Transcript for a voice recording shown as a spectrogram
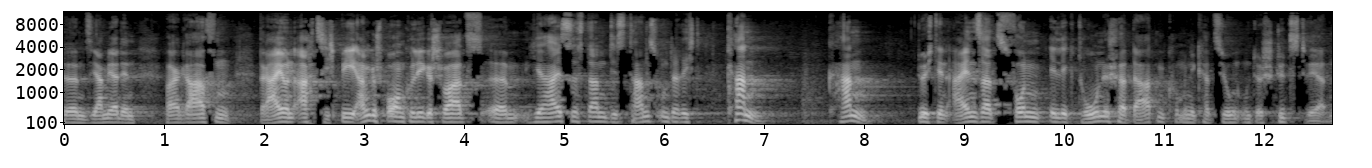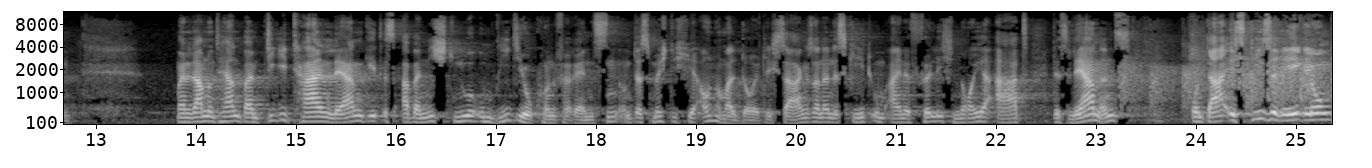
Ähm, Sie haben ja den § 83b angesprochen, Kollege Schwarz. Ähm, hier heißt es dann, Distanzunterricht kann, kann durch den Einsatz von elektronischer Datenkommunikation unterstützt werden. Meine Damen und Herren, beim digitalen Lernen geht es aber nicht nur um Videokonferenzen, und das möchte ich hier auch noch einmal deutlich sagen, sondern es geht um eine völlig neue Art des Lernens. Und da ist diese Regelung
